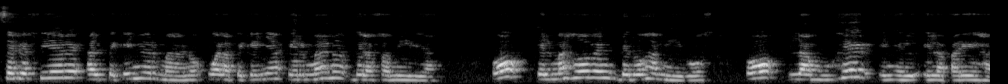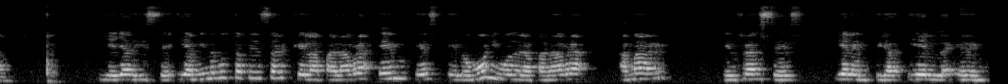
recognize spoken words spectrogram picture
se refiere al pequeño hermano o a la pequeña hermana de la familia, o el más joven de dos amigos, o la mujer en, el, en la pareja y ella dice, y a mí me gusta pensar que la palabra em es el homónimo de la palabra amar en francés y el, y el,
